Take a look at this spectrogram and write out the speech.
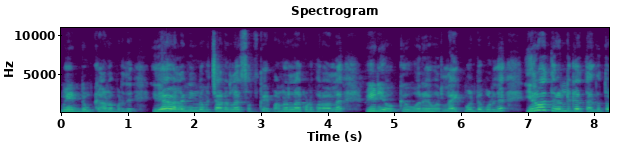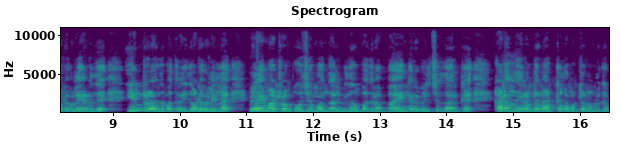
மீண்டும் காணப்படுது. இதே வேலை நீங்கள் நம்ம சேனலில் சப்ஸ்கிரைப் பண்ணலாம் கூட பரவாயில்ல. வீடியோவுக்கு ஒரு ஒரு லைக் மட்டும் போடுங்க. இருபத்தி ரெண்டு கர் தங்கத்தோட விலையானது இன்று வந்து பார்த்தீங்கன்னா இதோட விலையில் விலை மாற்றம் பூஜ்ஜியமாக இருந்தாலும் இதுவும் பார்த்தீங்கன்னா பயங்கர வீழ்ச்சியில் தான் இருக்குது கடந்த இரண்டு நாட்களில் மட்டும் நம்மளுக்கு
